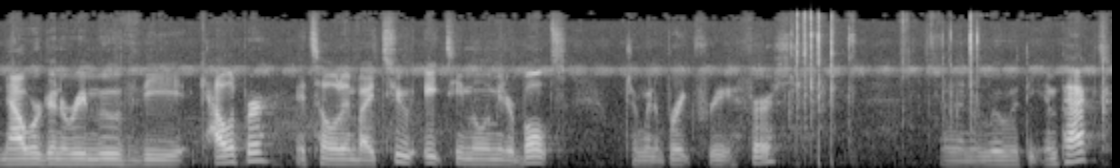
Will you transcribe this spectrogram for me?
Now we're gonna remove the caliper. It's held in by two 18 millimeter bolts, which I'm gonna break free first, and then remove with the impact.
